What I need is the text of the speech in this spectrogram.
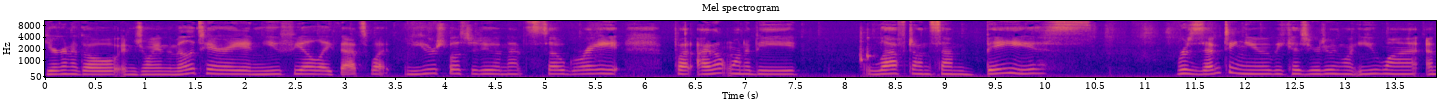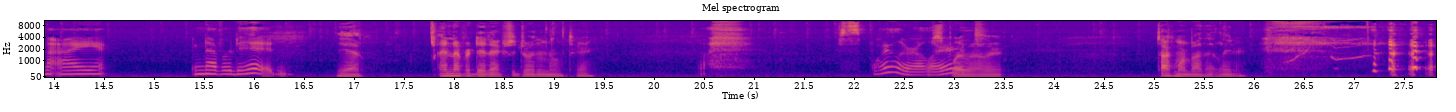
you're gonna go and join the military, and you feel like that's what you're supposed to do, and that's so great. But I don't want to be left on some base resenting you because you're doing what you want, and I never did. Yeah. I never did actually join the military. Spoiler alert. Spoiler alert. Talk more about that later.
